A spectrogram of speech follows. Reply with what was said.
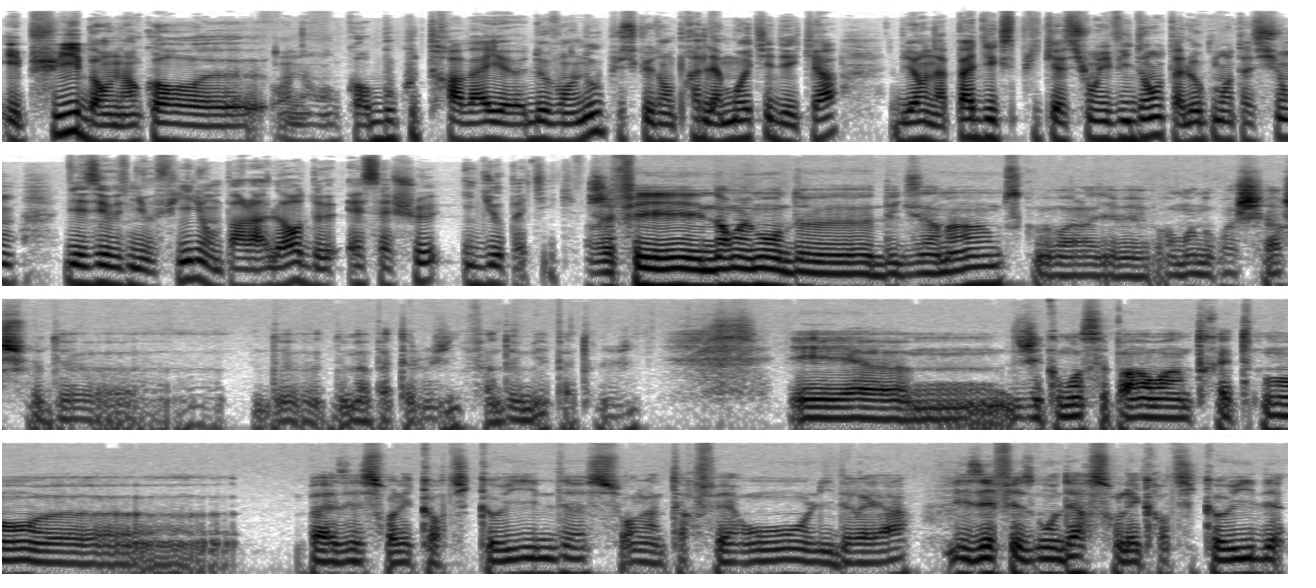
Et puis, bah, on, a encore, euh, on, a encore, beaucoup de travail euh, devant nous, puisque dans près de la moitié des cas, eh on n'a pas d'explication évidente à l'augmentation des éosinophiles, et on parle alors de SHE idiopathique. J'ai fait énormément d'examens, parce qu'il y avait vraiment une recherche de, de, ma pathologie, enfin de mes pathologies. Et j'ai commencé par avoir un traitement basé sur les corticoïdes, sur l'interféron, l'hydréa. Les effets secondaires sur les corticoïdes,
